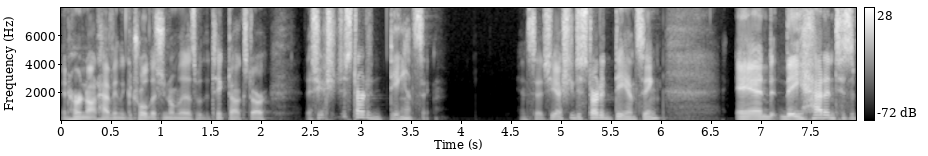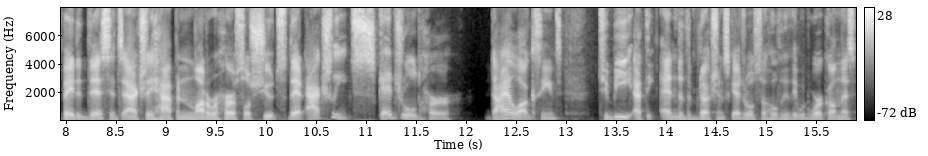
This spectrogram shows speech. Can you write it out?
and her not having the control that she normally has with a TikTok star that she actually just started dancing. Instead, she actually just started dancing. And they had anticipated this. It's actually happened in a lot of rehearsal shoots that actually scheduled her dialogue scenes to be at the end of the production schedule. So hopefully they would work on this.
